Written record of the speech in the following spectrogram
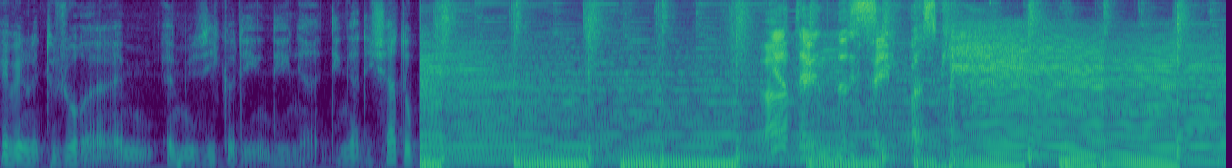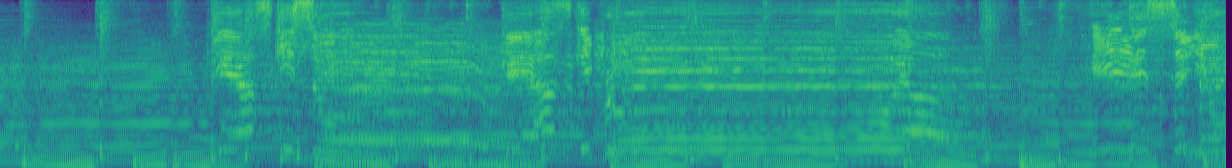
Et bien, on est toujours euh, en, musique Chateau. Attende sei paschi Che aschi su Che aschi pluio Il segno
